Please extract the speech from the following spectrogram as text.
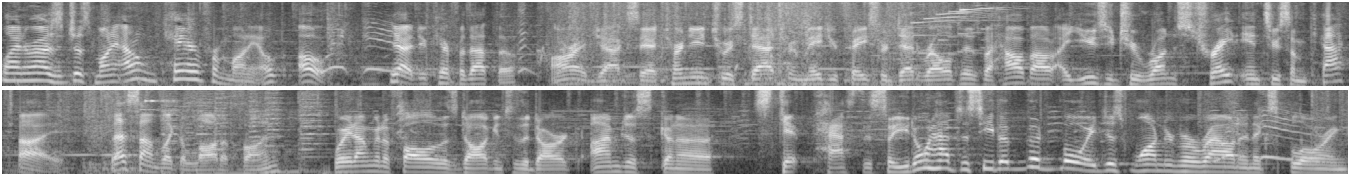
Lying around is just money? I don't care for money. Oh, oh, yeah, I do care for that though. Alright, Jaxi, I turned you into a statue and made you face your dead relatives, but how about I use you to run straight into some cacti? That sounds like a lot of fun. Wait, I'm gonna follow this dog into the dark. I'm just gonna skip past this so you don't have to see the good boy just wandering around and exploring.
